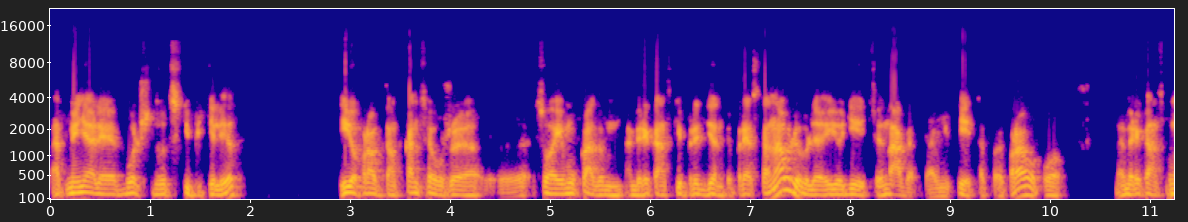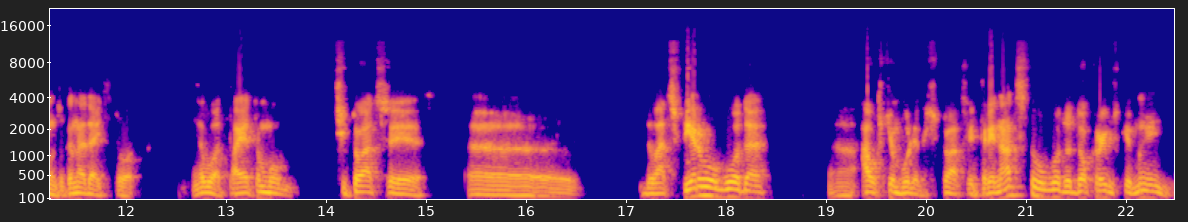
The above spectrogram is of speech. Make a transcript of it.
отменяли больше 25 лет. Ее, правда, там в конце уже э, своим указом американские президенты приостанавливали ее действие на год. У них есть такое право по американскому законодательству. Вот, поэтому ситуации э, 21 года, э, а уж тем более ситуации 13 года до Крымской мы,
